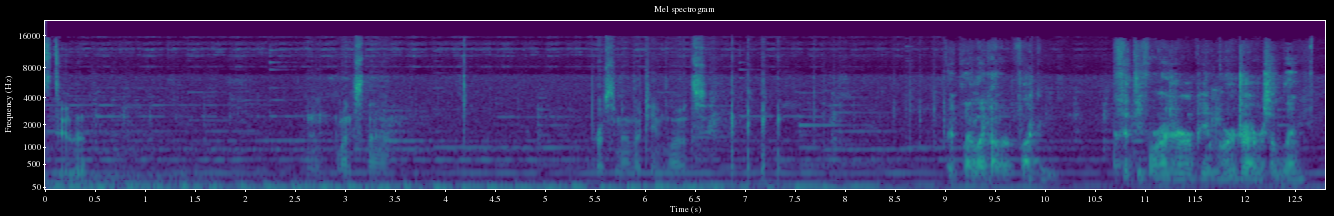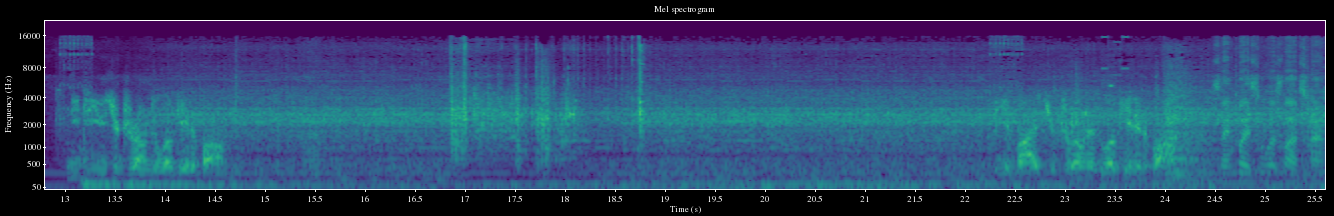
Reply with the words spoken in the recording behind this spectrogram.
Let's do this. Hmm, Once the person on their team loads. They play like on a fucking 5400 RPM hard drive or something. Need to use your drone to locate a bomb. Be advised your drone has located a bomb. Same place it was last time.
